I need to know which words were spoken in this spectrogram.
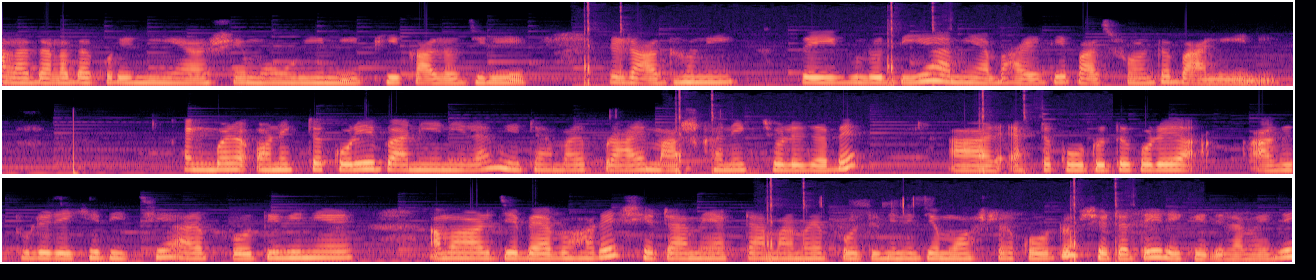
আলাদা আলাদা করে নিয়ে আসে মৌরি, মেথি কালো জিরে রাঁধুনি, তো এইগুলো দিয়ে আমি বাড়িতে পাঁচ ফোড়নটা বানিয়ে নিই। একবার অনেকটা করেই বানিয়ে নিলাম। এটা আমার প্রায় মাসখানেক চলে যাবে। আর একটা কৌটোতে করে আগে তুলে রেখে দিচ্ছি। আর প্রতিদিনের আমার যে ব্যবহারে, সেটা আমি একটা আমার মানে প্রতিদিনের যে মশলার কৌটো, সেটাতেই রেখে দিলাম। এই যে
